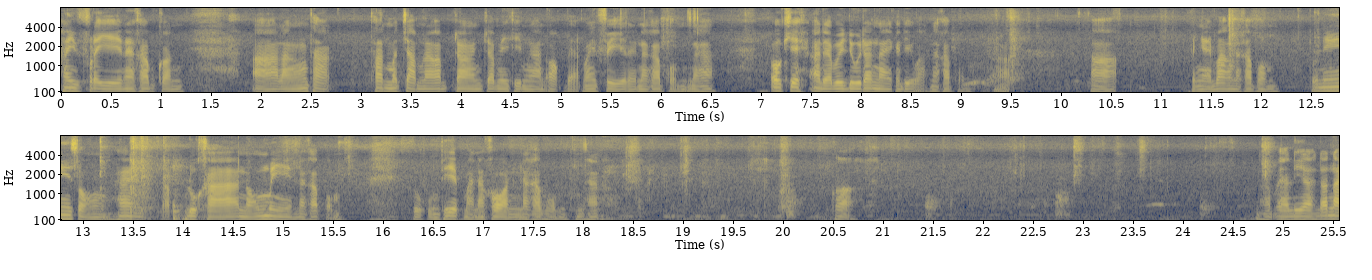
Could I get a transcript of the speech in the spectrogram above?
ให้ฟรีนะครับก่อนอ่าหลังจากท่านมาจำนะครับจะจะมีทีมงานออกแบบให้ฟรีเลยนะครับผมนะฮะโอเคอะเดี๋ยวไปดูด้านในกันดีกว่านะครับผมอ่า เป็นไงบ้างนะครับ ผมตัวนี้ส่งให้กับลูกค้าน้องเมย์นะครับ ผมอยู่กรุงเทพมหานครนะครับ ผมนะฮะก็นะครับแอเรียด้านใน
